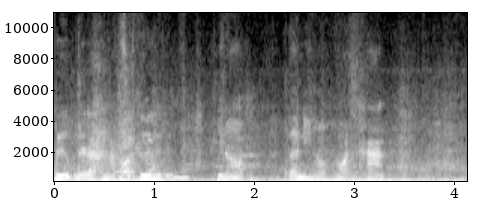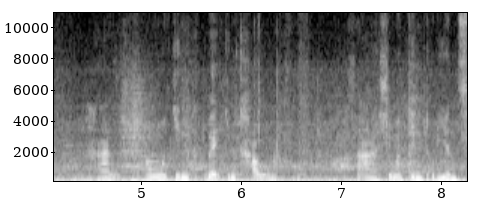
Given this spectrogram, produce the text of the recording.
ดื้อเลยนะนะคือพี่น้องตอนนี้เฮาหอดหานหานเฮามากินแบะกินเขาเนาะสะอาดชิมากินทุเรียนโซ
